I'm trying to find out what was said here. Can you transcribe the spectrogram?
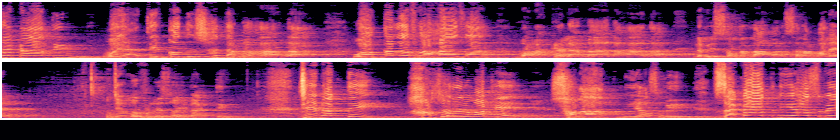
যাকাতিন ওয়া ইয়াতি قد شتم هذا وقذف هذا واكل مال هذا নবী সাল্লাল্লাহু আলাইহি সাল্লাম বলেন যে মুফলিস ওই ব্যক্তি যে ব্যক্তি হাসরের মাঠে সালাত নিয়ে আসবে জাকাত নিয়ে আসবে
